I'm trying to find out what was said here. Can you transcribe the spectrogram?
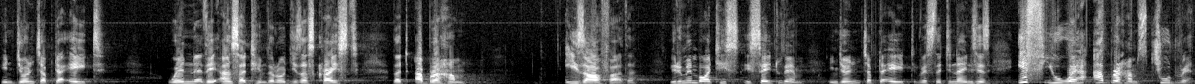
in John chapter 8, when they answered him, the Lord Jesus Christ, that Abraham is our father, you remember what he, he said to them in John chapter 8, verse 39? He says, If you were Abraham's children,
